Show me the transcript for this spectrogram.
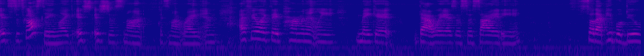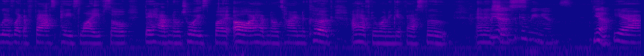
it's disgusting like it's it's just not it's not right and i feel like they permanently make it that way as a society so that people do live like a fast-paced life so they have no choice but oh i have no time to cook i have to run and get fast food and But it's yeah, just it's a convenience. Yeah, yeah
